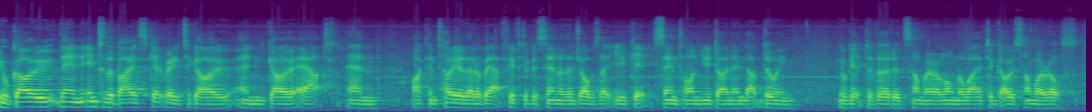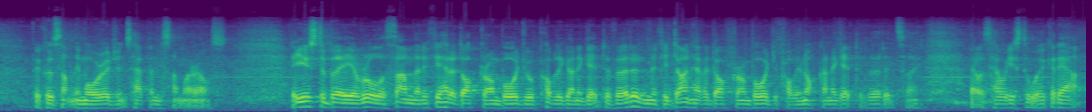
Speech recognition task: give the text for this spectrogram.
You'll go then into the base, get ready to go and go out and I can tell you that about 50% of the jobs that you get sent on you don't end up doing. You'll get diverted somewhere along the way to go somewhere else because something more urgent's happened somewhere else. It used to be a rule of thumb that if you had a doctor on board, you were probably going to get diverted, and if you don't have a doctor on board, you're probably not going to get diverted. So that was how we used to work it out.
